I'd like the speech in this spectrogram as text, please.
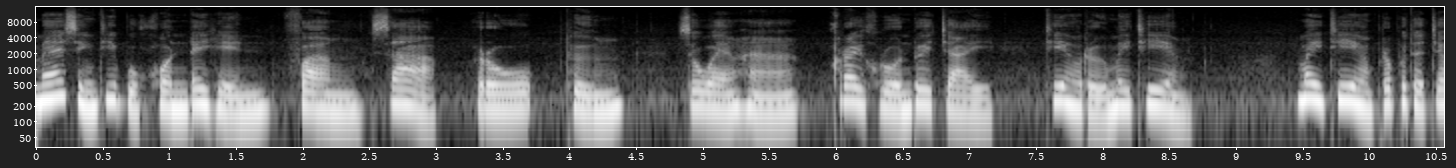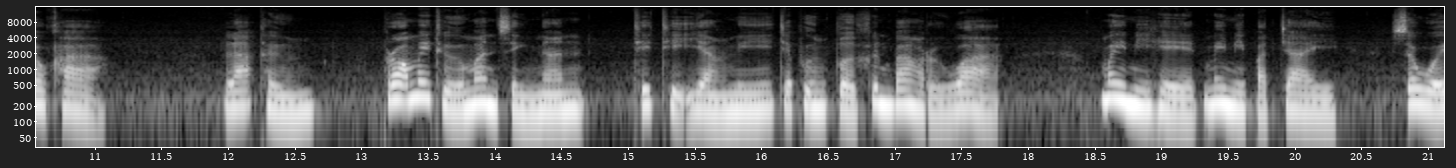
แม้สิ่งที่บุคคลได้เห็น ฟัง ทราบ รู้ ถึงแสวงหา ใคร่ครวญด้วยใจ เที่ยงหรือไม่เที่ยง ไม่เที่ยงพระพุทธเจ้าค่ะ ละถึง เพราะไม่ถือมั่นสิ่งนั้น ทิฏฐิอย่างนี้จะพึงเกิดขึ้นบ้างหรือว่า ไม่มีเหตุไม่มีปัจจัยสวย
